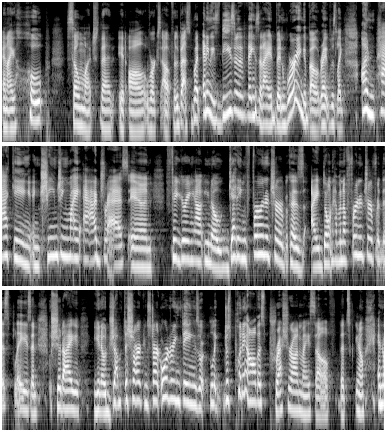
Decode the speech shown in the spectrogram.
And I hope so much that it all works out for the best. But anyways, these are the things that I had been worrying about, right? Was like unpacking and changing my address and figuring out, you know, getting furniture because I don't have enough furniture for this place and should I, you know, jump the shark and start ordering things or like just putting all this pressure on myself that's, you know, and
